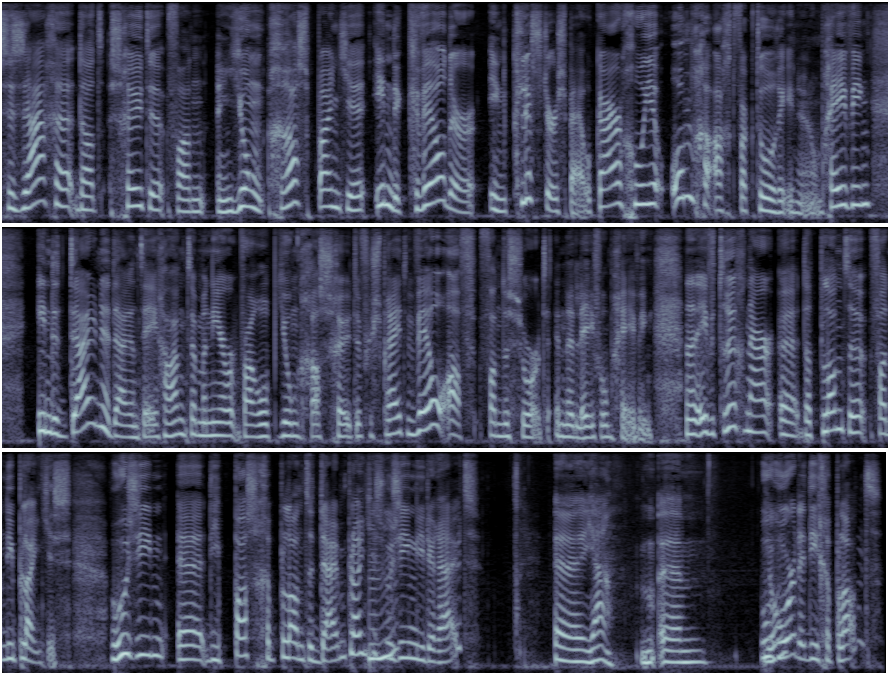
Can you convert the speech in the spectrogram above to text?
Ze zagen dat scheuten van een jong grasplantje in de kwelder in clusters bij elkaar groeien, ongeacht factoren in hun omgeving. In de duinen daarentegen hangt de manier waarop jong gras scheuten verspreidt wel af van de soort en de leefomgeving. En dan even terug naar uh, dat planten van die plantjes. Hoe zien uh, die pas geplante duinplantjes, mm -hmm. hoe zien die eruit? Uh, ja. Um, Hoe worden die geplant?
